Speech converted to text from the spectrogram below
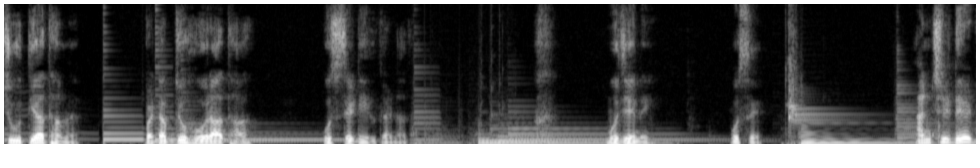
चूतिया था मैं बट अब जो हो रहा था, उससे डील करना था। मुझे नहीं, उसे। And she did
